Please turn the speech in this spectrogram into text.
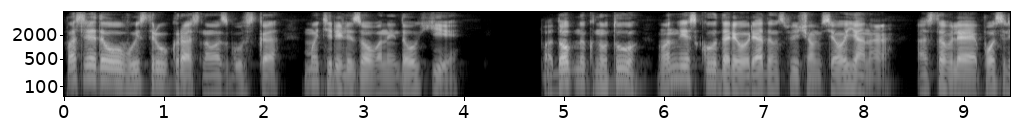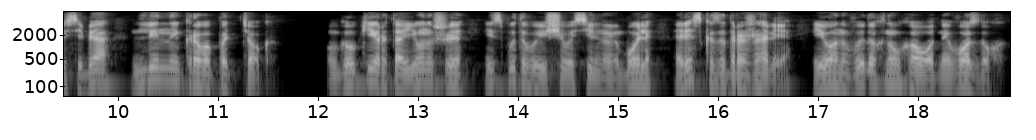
последовал выстрел красного сгустка, материализованной долги. Подобно кнуту, он резко ударил рядом с плечом Сяояна, оставляя после себя длинный кровоподтек. Уголки рта юноши, испытывающего сильную боль, резко задрожали, и он выдохнул холодный воздух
